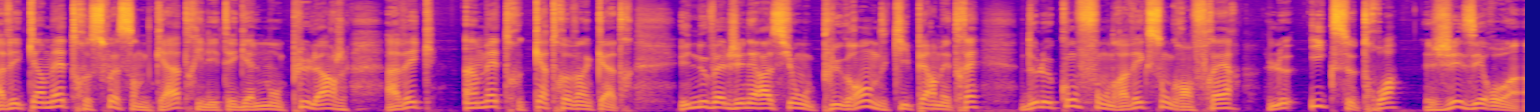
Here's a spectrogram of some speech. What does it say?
avec 1,64 m, il est également plus large, avec 1m84, une nouvelle génération plus grande qui permettrait de le confondre avec son grand frère, le X3 G01.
